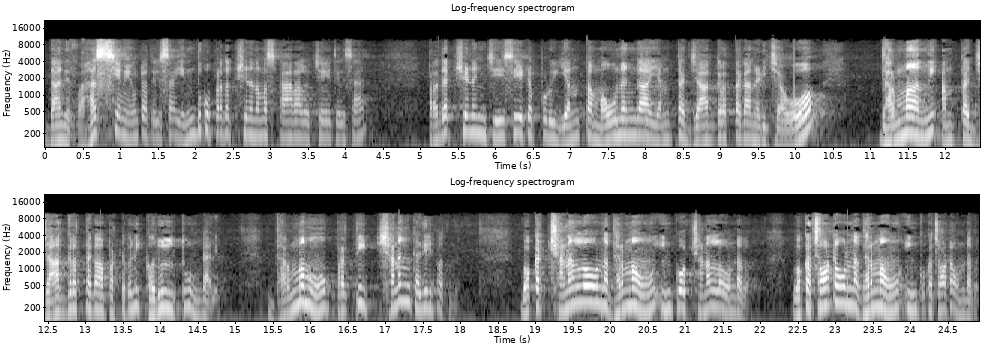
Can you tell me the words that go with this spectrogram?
దాని రహస్యం ఏమిటో తెలుసా? ఎందుకు ప్రదక్షిణ నమస్కారాలు వచ్చాయో తెలుసా? ప్రదక్షిణం చేసేటప్పుడు ఎంత మౌనంగా ఎంత జాగ్రత్తగా నడిచావో ధర్మాన్ని అంత జాగ్రత్తగా పట్టుకుని కదులుతూ ఉండాలి. ధర్మము ప్రతి క్షణం కదిలిపోతుంది. ఒక క్షణంలో ఉన్న ధర్మం ఇంకో క్షణంలో ఉండదు. ఒక చోట ఉన్న ధర్మం ఇంకొక చోట ఉండదు.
